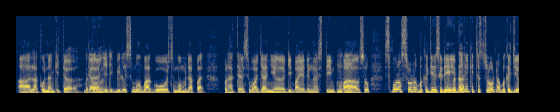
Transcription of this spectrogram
uh, lakonan kita Betul. kan jadi bila semua bagus semua mendapat perhatian sewajarnya dibayar dengan setimpal so semua orang seronok bekerja sudah Betul. bila kita seronok bekerja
